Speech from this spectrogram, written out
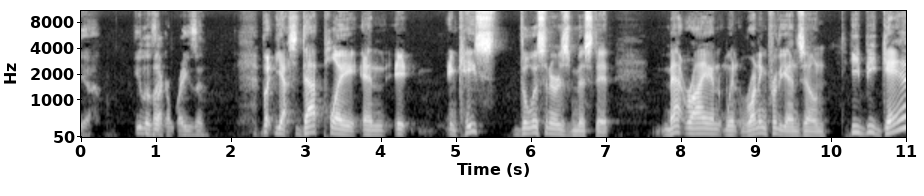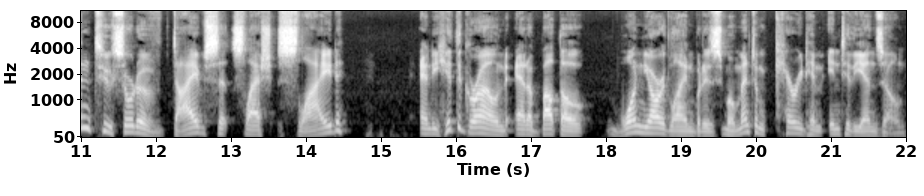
Yeah. He looks but, like a raisin. But yes, that play and it in case the listeners missed it, Matt Ryan went running for the end zone. He began to sort of dive slash slide, and he hit the ground at about the one yard line, but his momentum carried him into the end zone.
